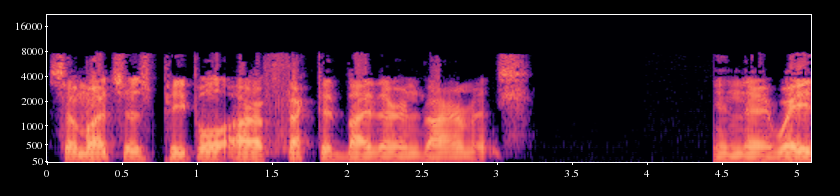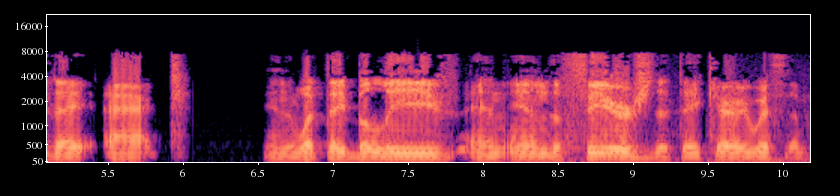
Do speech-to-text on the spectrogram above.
so much as people are affected by their environments in the way they act in what they believe and in the fears that they carry with them.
